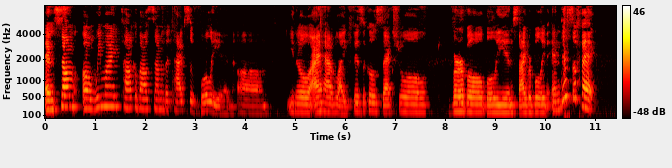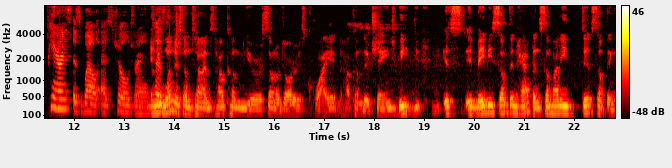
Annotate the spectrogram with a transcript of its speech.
and some uh, we might talk about some of the types of bullying. Um, you know, I have like physical, sexual, verbal bullying, cyberbullying, and this affect parents as well as children. And you wonder sometimes how come your son or daughter is quiet and how come they're changed. We, you, it's it may be something happened. Somebody did something.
